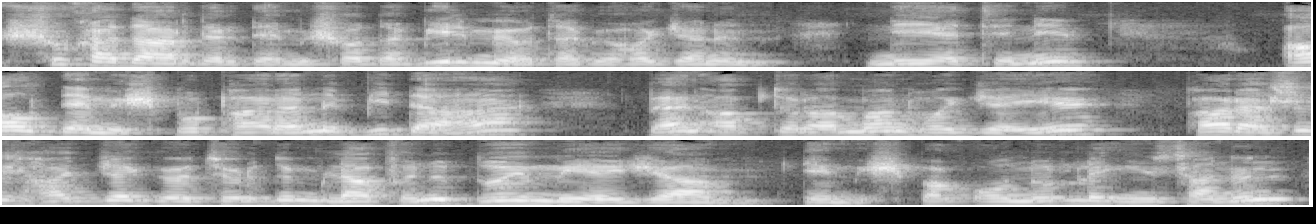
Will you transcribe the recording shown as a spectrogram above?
Şu kadardır demiş o da bilmiyor tabi hocanın niyetini. Al demiş bu paranı bir daha ben Abdurrahman hocayı parasız hacca götürdüm lafını duymayacağım demiş. Bak onurlu insanın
